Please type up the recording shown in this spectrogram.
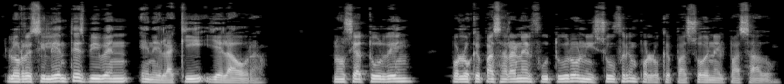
Los resilientes viven en el aquí y el ahora. No se aturden por lo que pasará en el futuro ni sufren por lo que pasó en el pasado.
